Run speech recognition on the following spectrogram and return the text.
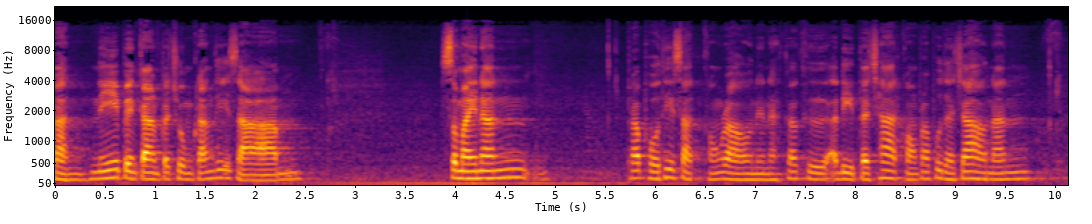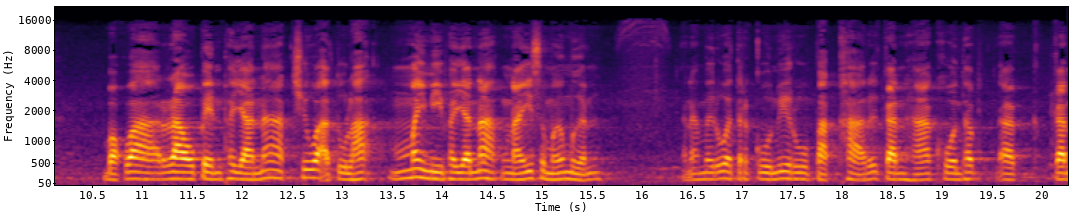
กัน นี้เป็นการประชุมครั้งที่สามสมัยนั้น พระโพธิสัตว์ของเราเนี่ยนะก็คืออดีตชาติของพระพุทธเจ้านั้น บอกว่าเราเป็นพญานาคชื่อว่าอตุละไม่มีพญานาคไหนเสมอเหมือนนะไม่รู้ว่าตระกูลวิรูปักขาหรือกันหาโคนทับกัน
